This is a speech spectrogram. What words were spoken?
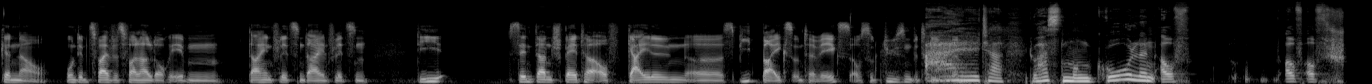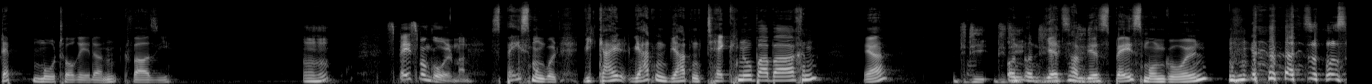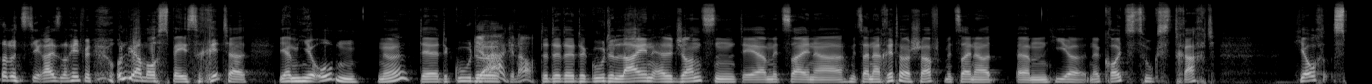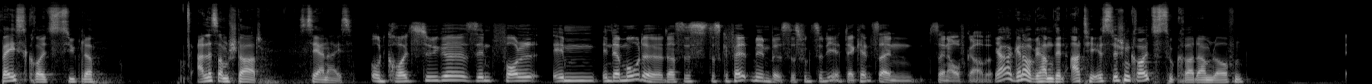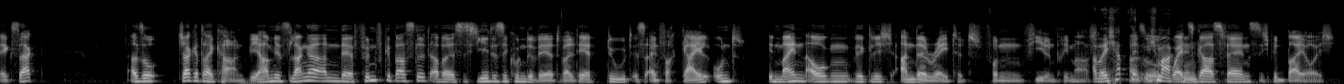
Genau. Und im Zweifelsfall halt auch eben dahin flitzen, dahin flitzen. Die sind dann später auf geilen äh, Speedbikes unterwegs, auf so Düsenbetriebenen. Alter, du hast Mongolen auf, auf, auf Steppmotorrädern quasi. Mhm. Space Mongolen, Mann. Space Mongol. Wie geil. Wir hatten, wir hatten Techno-Barbaren, ja? Und, und jetzt haben wir Space Mongolen. also wo soll uns die Reise noch hinführen? Und wir haben auch Space Ritter. Wir haben hier oben, ne, der, der gute, Ja, genau. der, der, der, gute Lion L. Johnson, der mit seiner, mit seiner Ritterschaft, mit seiner ähm, hier, ne, Kreuzzugstracht, hier auch Space-Kreuzzügler. Alles am Start. Sehr nice. Und Kreuzzüge sind voll im, in der Mode. Das, ist, das gefällt bisschen. Das funktioniert. Der kennt sein, seine Aufgabe. Ja, genau. Wir haben den atheistischen Kreuzzug gerade am Laufen. Exakt. Also, Jagatai Khan. Wir haben jetzt lange an der 5 gebastelt, aber es ist jede Sekunde wert, weil der Dude ist einfach geil und in meinen Augen wirklich underrated von vielen Primaten. Aber ich hab den- also, ich mag White den. Scars-Fans, ich bin bei euch.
